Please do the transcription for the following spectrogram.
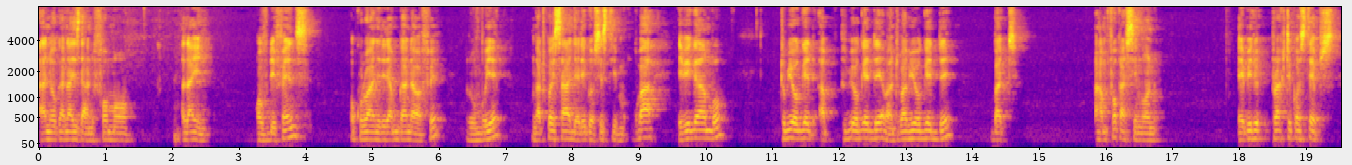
an organized and formal line of defense okulwanirira muganda waffe lumbuye nga tukozesa ja legal system. Kuba ebigambo tubyogedde abantu babyogedde but am focusing on ebiri practical steps.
